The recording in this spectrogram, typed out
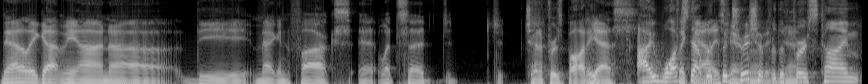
Natalie got me on uh, the Megan Fox. Uh, what's uh, j- j- Jennifer's Body. Yes. I watched like that with Patricia for the yeah. first time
